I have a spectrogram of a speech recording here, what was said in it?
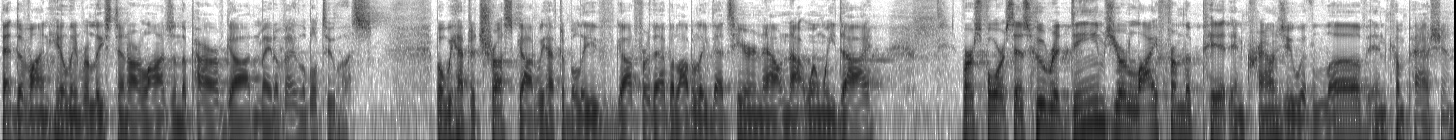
that divine healing released in our lives and the power of God made available to us. But we have to trust God. We have to believe God for that. But I believe that's here and now, not when we die. Verse 4 it says, Who redeems your life from the pit and crowns you with love and compassion.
